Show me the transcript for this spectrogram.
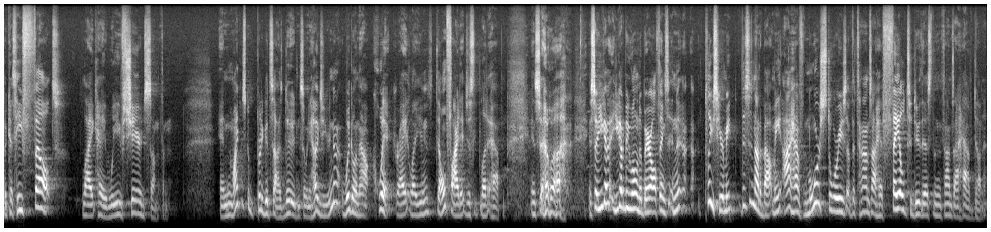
because he felt like, hey, we've shared something. And Michael's a pretty good sized dude. And so when he hugs you, you're not wiggling out quick, right? Like, you don't fight it, just let it happen. And so, uh, and so you got you to be willing to bear all things. And uh, please hear me. This is not about me. I have more stories of the times I have failed to do this than the times I have done it.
